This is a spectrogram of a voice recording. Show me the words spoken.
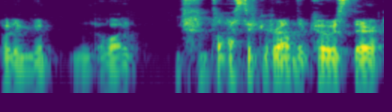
putting a, a lot of plastic around the coast there.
